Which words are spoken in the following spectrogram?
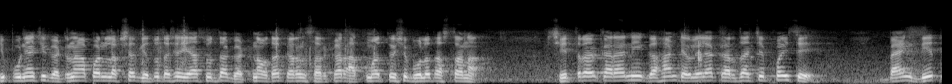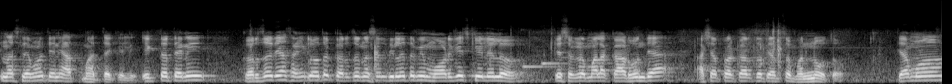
ही पुण्याची घटना आपण लक्षात घेतो तशा यासुद्धा घटना होतात. कारण सरकार आत्महत्येशी बोलत असताना क्षेत्रकारांनी गहाण ठेवलेल्या कर्जाचे पैसे बँक देत नसल्यामुळे त्यांनी आत्महत्या केली. एक तर त्यांनी कर्ज द्या सांगितलं होतं कर्ज नसेल दिलं तर मी मॉडगेज केलेलं ते सगळं मला काढून द्या अशा प्रकारचं त्यांचं म्हणणं होतं. त्यामुळं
